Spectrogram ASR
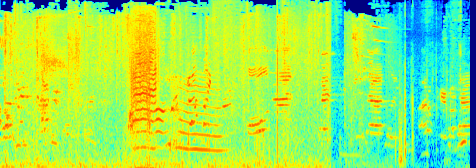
I'll just sacrifice Um, That's like small and that. That's that. Like, I don't care about that.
